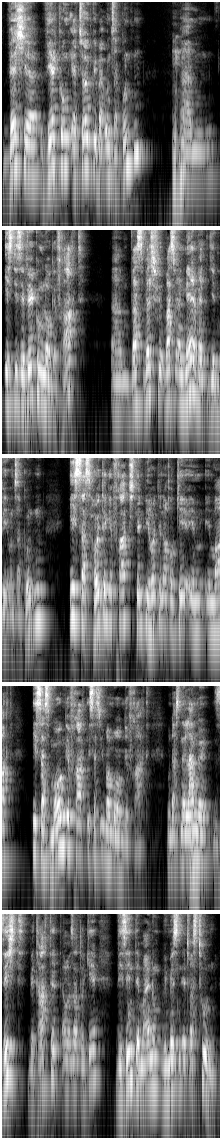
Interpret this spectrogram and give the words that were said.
Welche Wirkung erzeugen wir bei unseren Kunden? Mhm. Ähm, ist diese Wirkung noch gefragt? Ähm, was, was, für, was für einen Mehrwert geben wir unseren Kunden? Ist das heute gefragt? Stehen wir heute noch okay im, im Markt? Ist das morgen gefragt? Ist das übermorgen gefragt? Und aus einer langen Sicht betrachtet, haben wir gesagt, okay, wir sind der Meinung, wir müssen etwas tun.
